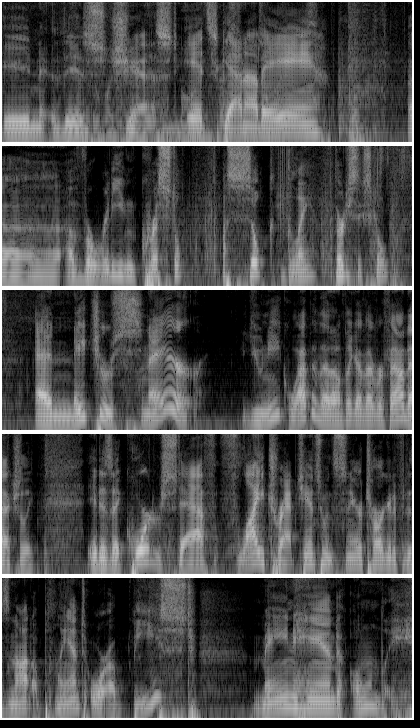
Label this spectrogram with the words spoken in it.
in this chest? It's gonna be uh, a Viridian Crystal, a Silk Gland, 36 gold, and Nature's Snare. Unique weapon that I don't think I've ever found, actually. It is a quarter staff, fly trap. Chance to ensnare target if it is not a plant or a beast. Main hand only.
